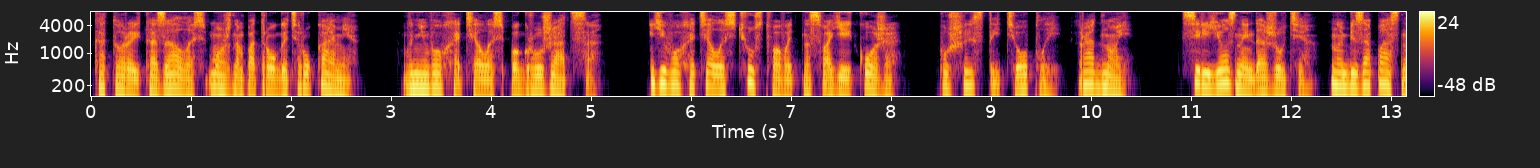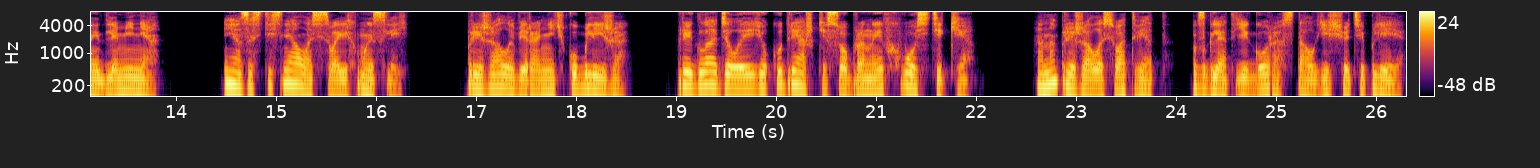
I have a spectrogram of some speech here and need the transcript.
который, казалось, можно потрогать руками. В него хотелось погружаться. Его хотелось чувствовать на своей коже. Пушистый, теплый, родной. Серьезный до жути, но безопасный для меня. Я застеснялась своих мыслей. Прижала Вероничку ближе. Пригладила ее кудряшки, собранные в хвостике. Она прижалась в ответ. Взгляд Егора стал еще теплее.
